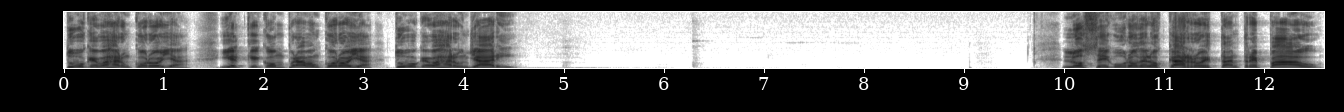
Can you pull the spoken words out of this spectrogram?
tuvo que bajar un Corolla. Y el que compraba un Corolla tuvo que bajar un Yari. Los seguros de los carros están trepados.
